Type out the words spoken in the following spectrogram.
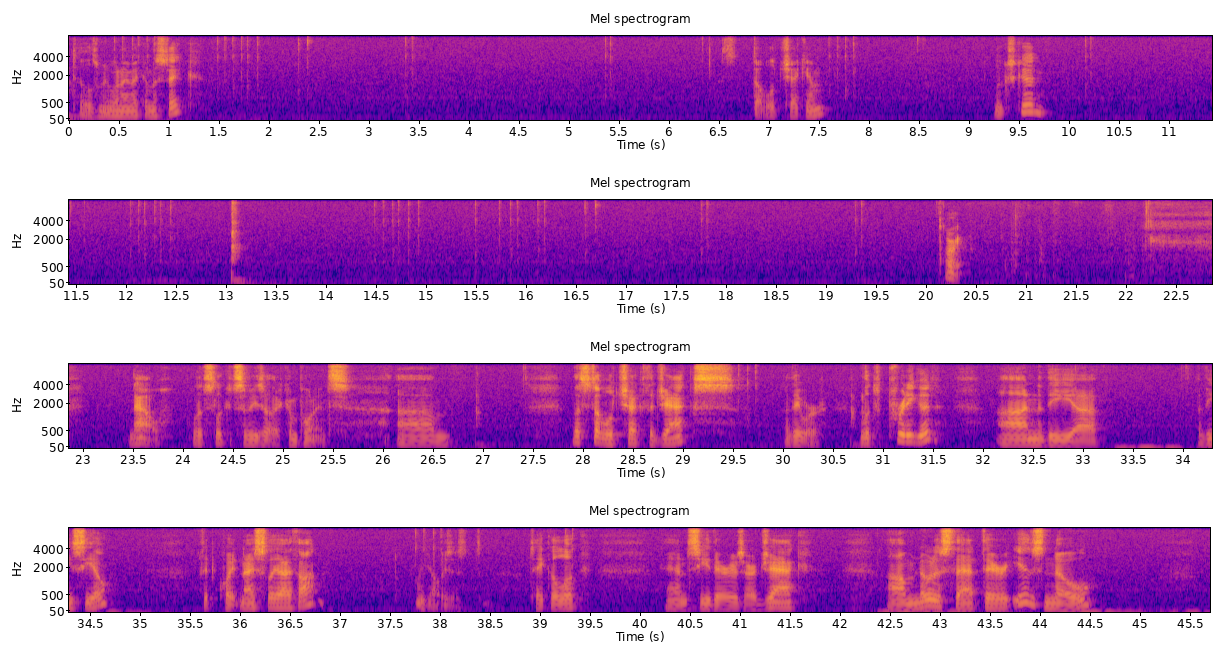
Tells me when I make a mistake. Let's double check him. Looks good. All right. Now, let's look at some of these other components. Um, let's double check the jacks. They were looked pretty good on the uh, VCO. Fit quite nicely, I thought. We can always just take a look and see there is our jack. Um, notice that there is no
